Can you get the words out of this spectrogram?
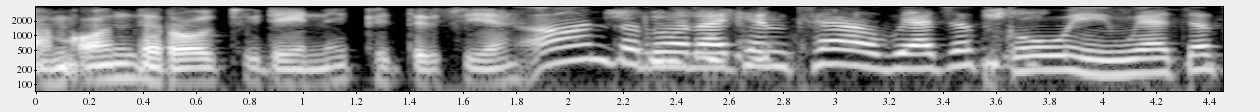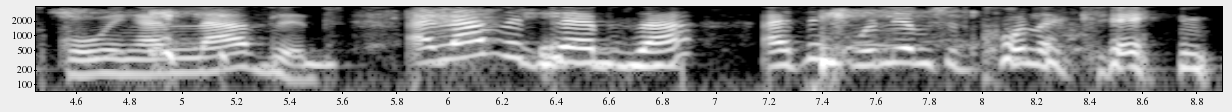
I'm on the roll today, ne, Patricia? On the road, I can tell. We are just going. We are just going. I love it. I love it, Debza. I think William should call again.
